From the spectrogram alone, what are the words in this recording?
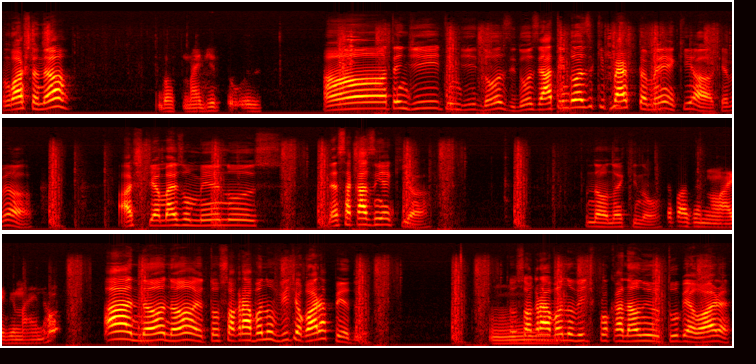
Não gosta não? Gosto mais de 12. Ah, entendi, entendi. 12, 12. Ah, tem 12 aqui perto também, aqui, ó. Quer ver, ó? Acho que é mais ou menos nessa casinha aqui, ó. Não, não é aqui não. Tá fazendo live mais não? Ah, não, não. Eu tô só gravando um vídeo agora, Pedro. Tô só Hum, gravando um vídeo pro canal no YouTube agora.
